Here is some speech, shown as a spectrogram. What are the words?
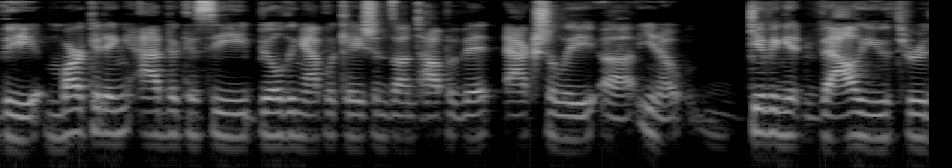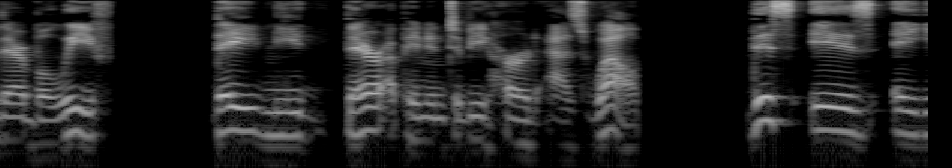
the marketing advocacy building applications on top of it actually uh, you know giving it value through their belief they need their opinion to be heard as well this is a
